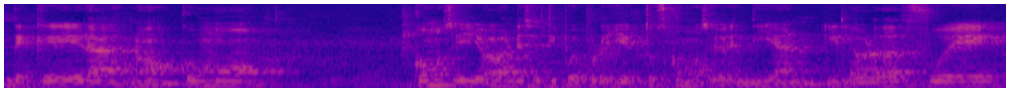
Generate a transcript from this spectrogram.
de qué era, ¿no? Cómo, cómo se llevaban ese tipo de proyectos, cómo se vendían y la verdad fue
